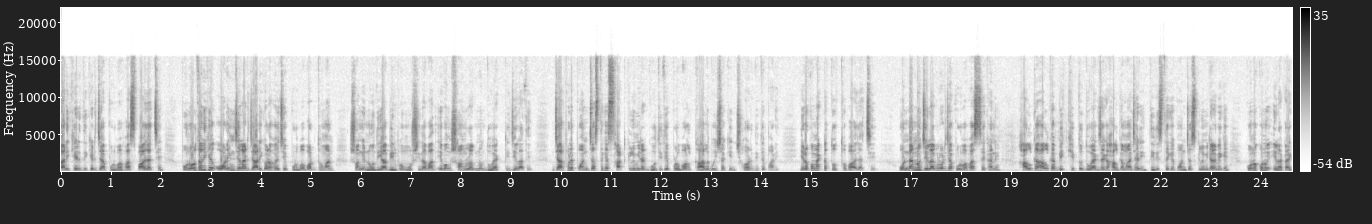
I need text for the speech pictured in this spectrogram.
তারিখের দিকের যা পূর্বাভাস পাওয়া যাচ্ছে পনেরো তারিখে অরেঞ্জ জেলার জারি করা হয়েছে পূর্ব বর্ধমান, সঙ্গে নদিয়া, বীরভূম, মুর্শিদাবাদ এবং সংলগ্ন দু একটি জেলাতে, যার ফলে পঞ্চাশ থেকে ষাট কিলোমিটার গতিতে প্রবল কালবৈশাখী ঝড় দিতে পারে। এরকম একটা তথ্য পাওয়া যাচ্ছে। অন্যান্য জেলাগুলোর যা পূর্বাভাস, সেখানে হালকা হালকা বিক্ষিপ্ত দু এক জায়গায় হালকা মাঝারি তিরিশ থেকে পঞ্চাশ কিলোমিটার বেগে কোনো কোনো এলাকায়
